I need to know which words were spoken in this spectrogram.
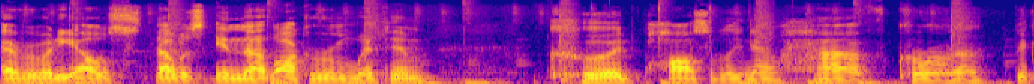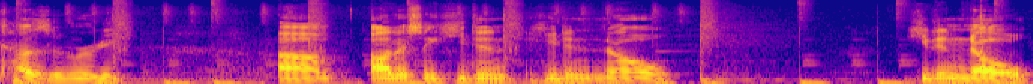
everybody else that was in that locker room with him could possibly now have corona because of Rudy. Um, obviously, he didn't. He didn't know. He didn't know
